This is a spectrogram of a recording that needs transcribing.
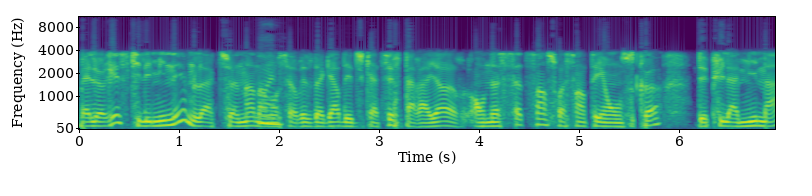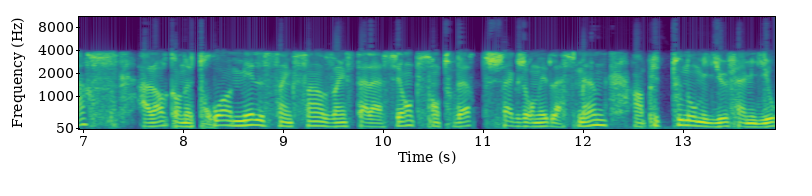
Ben, le risque, il est minime là, actuellement dans nos services de garde éducatifs. Par ailleurs, on a 771 cas depuis la mi-mars, alors qu'on a 3500 installations qui sont ouvertes chaque journée de la semaine, en plus de tous nos milieux familiaux.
